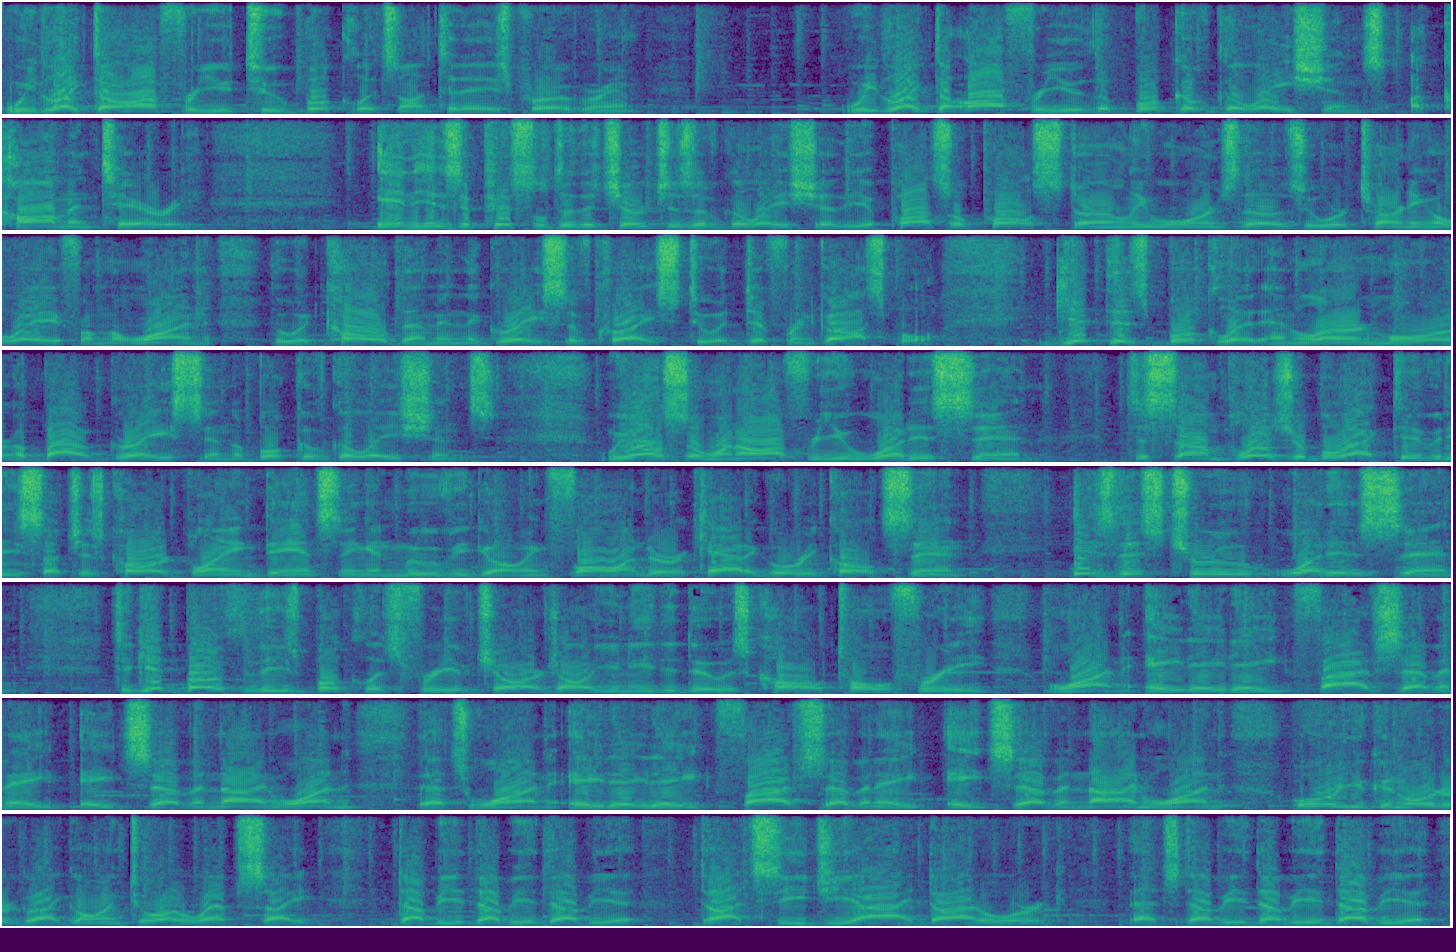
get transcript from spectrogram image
We'd like to offer you two booklets on today's program. We'd like to offer you the book of Galatians, a commentary. In his epistle to the churches of Galatia, the Apostle Paul sternly warns those who were turning away from the one who had called them in the grace of Christ to a different gospel. Get this booklet and learn more about grace in the book of Galatians. We also want to offer you What is Sin? To some, pleasurable activities such as card playing, dancing, and movie going fall under a category called sin. Is this true? What is sin? To get both of these booklets free of charge, all you need to do is call toll free 1 888 578 8791. That's 1 888 578 8791. Or you can order by going to our website www.cgi.org. That's www.cgi.org.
